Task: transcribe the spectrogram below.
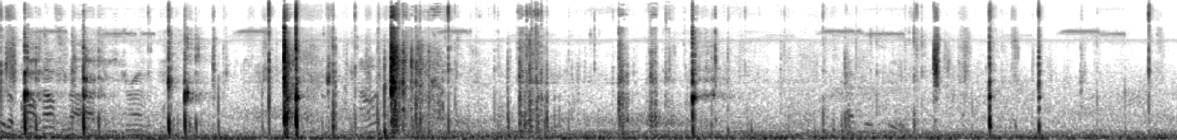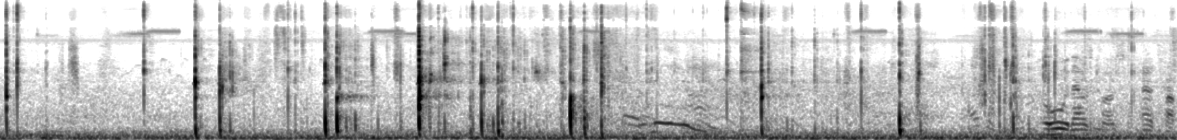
Ooh, the ball bounces out hard, just drive it. Oh, that was close. That was top.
